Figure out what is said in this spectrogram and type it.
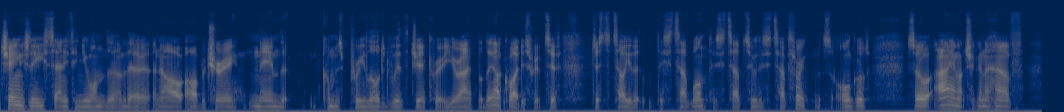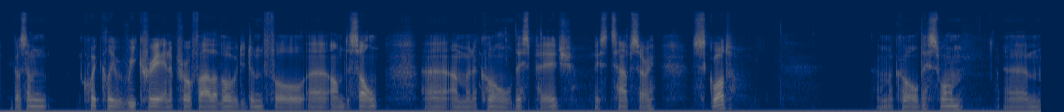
change these to anything you want. They're an arbitrary name that comes preloaded with jQuery UI, but they are quite descriptive just to tell you that this is tab 1, this is tab 2, this is tab 3. That's all good. So I am actually going to have, because I'm quickly recreating a profile I've already done for uh, Armed Assault, uh, I'm going to call this page, this tab, sorry, Squad. I'm going to call this one um,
